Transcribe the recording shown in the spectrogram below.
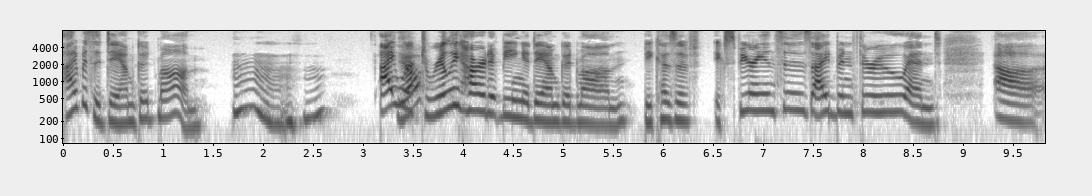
I was a damn good mom. Mm-hmm. I Yeah. worked really hard at being a damn good mom because of experiences I'd been through. And, uh,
